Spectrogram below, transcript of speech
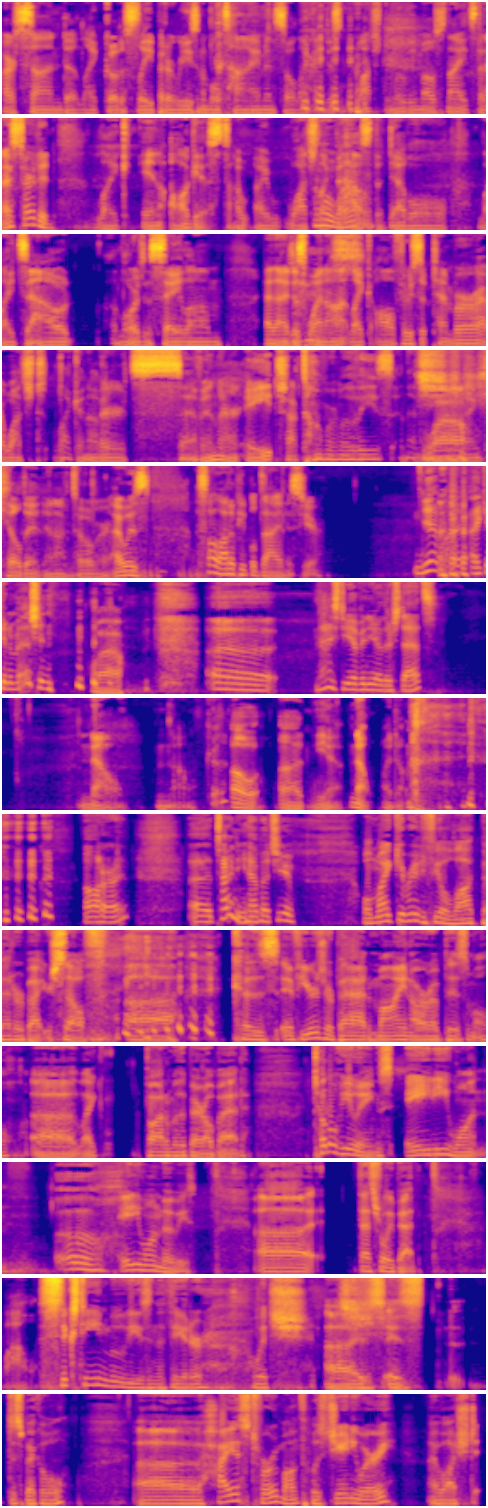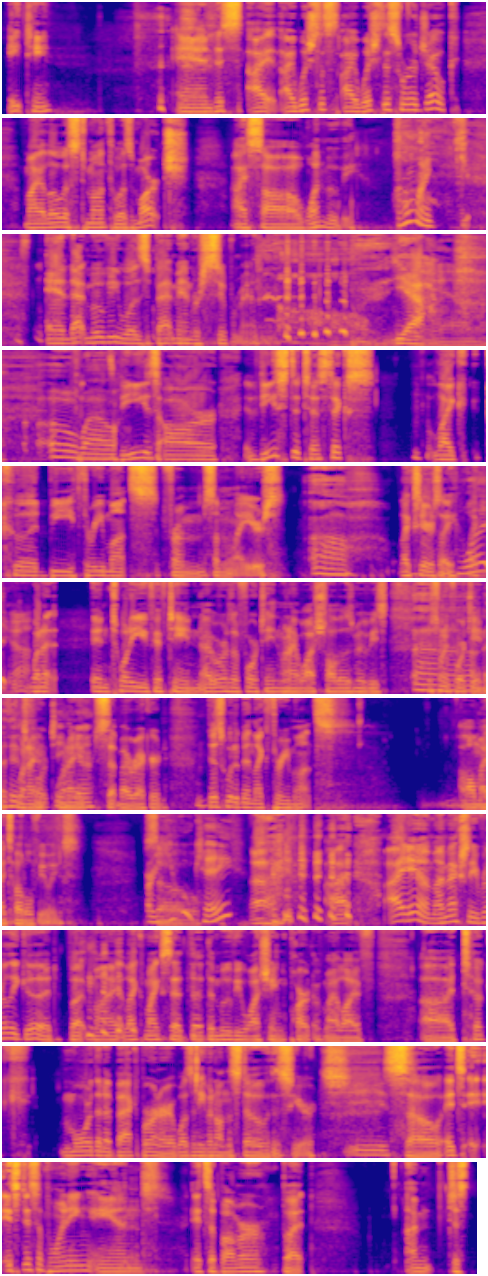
our son to like go to sleep at a reasonable time, and so like I just watched a movie most nights. That I started like in August. I, I watched like Oh, The wow. House of the Devil, Lights Out, Lords of Salem. And I just went on like all through September. I watched like another seven or eight Shocktober movies, and then Wow. and then killed it in October. I was I saw a lot of people die this year. Yeah, I, I can imagine. Wow. Uh, nice. Do you have any other stats? No, no. Okay. Oh, uh, yeah. No, I don't. All right. Uh, Tiny, how about you? Well, Mike, get ready to feel a lot better about yourself. Because if yours are bad, mine are abysmal. Uh, like bottom of the barrel bad. Total viewings 81. Oh, 81 movies. Uh, that's really bad. wow. 16 movies in the theater, which uh, is is despicable. Uh, highest for a month was January. I watched 18. and this I, I wish this I wish this were a joke. My lowest month was March. I saw one movie. oh my. g- And that movie was Batman vs Superman. yeah. Yeah. Oh wow. These are these statistics like could be 3 months from some of my years. Oh, Like seriously. What? Like, Yeah. when I, in 2015 uh, or was it 14 when I watched all those movies? it was 2014 Uh, I think it's when 14, I when yeah. I set my record. This would have been like 3 months. All my total viewings. Are you okay? Ah, I I am. I'm actually really good, but my like Mike said, the the movie watching part of my life uh, took more than a back burner. It wasn't even on the stove this year, Jeez. so it's it's disappointing and it's a bummer. But I'm just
